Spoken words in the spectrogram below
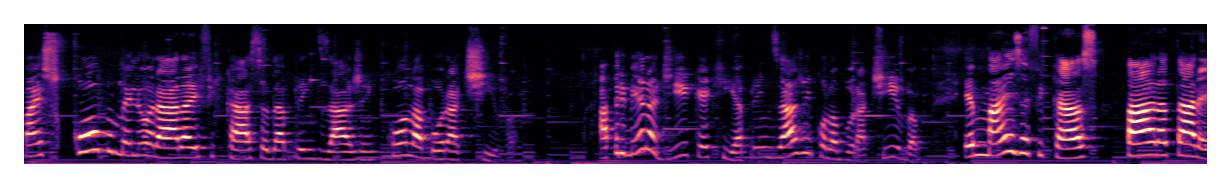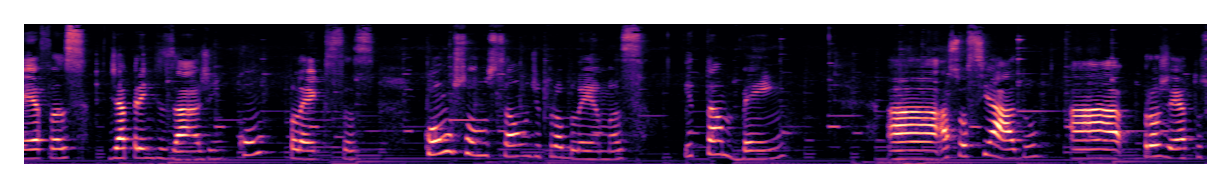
Mas como melhorar a eficácia da aprendizagem colaborativa? A primeira dica é que a aprendizagem colaborativa é mais eficaz para tarefas de aprendizagem complexas, com solução de problemas e também ah, associado a projetos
